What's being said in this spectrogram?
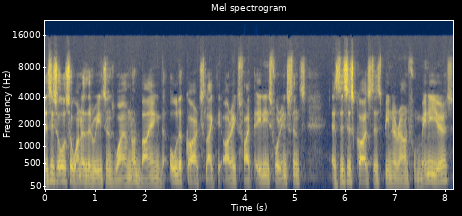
This is also one of the reasons why I'm not buying the older cards like the RX 580s for instance, as this is cards that's been around for many years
